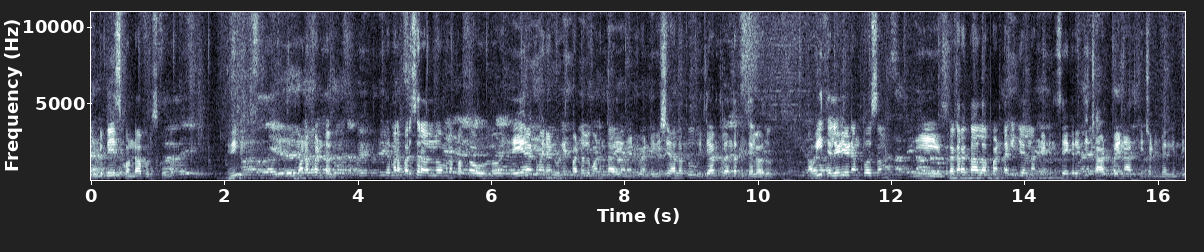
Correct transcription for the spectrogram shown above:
MPPS Kondapur school ఇది మన పంటలు. అంటే మన పరిసరాల్లో మన పక్క ఊళ్ళో ఏ రకమైనటువంటి పంటలు పండుతాయి అనేటువంటి విషయాలకు విద్యార్థులందరికీ తెలియదు. అవి తెలియజేయడం కోసం ఈ రకరకాల పంట గింజలను అన్నింటిని సేకరించి చాట్ పైన అతికించడం జరిగింది.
